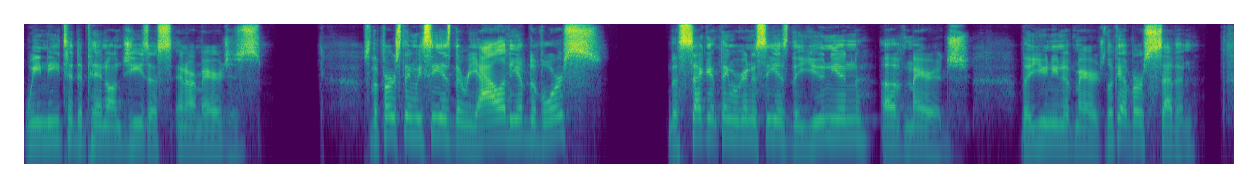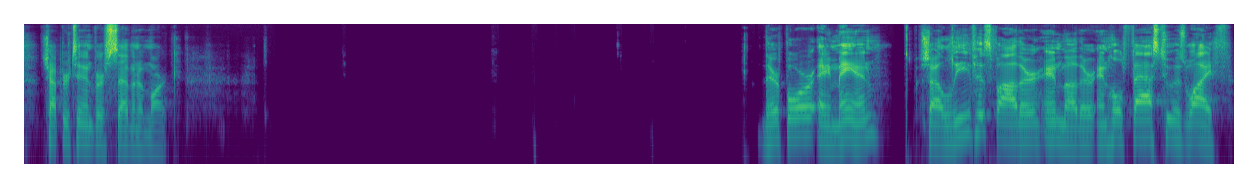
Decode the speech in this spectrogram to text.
we need to depend on Jesus in our marriages. So the first thing we see is the reality of divorce. The second thing we're going to see is the union of marriage. The union of marriage. Look at verse 7, chapter 10, verse 7 of Mark. Therefore, a man shall leave his father and mother and hold fast to his wife,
